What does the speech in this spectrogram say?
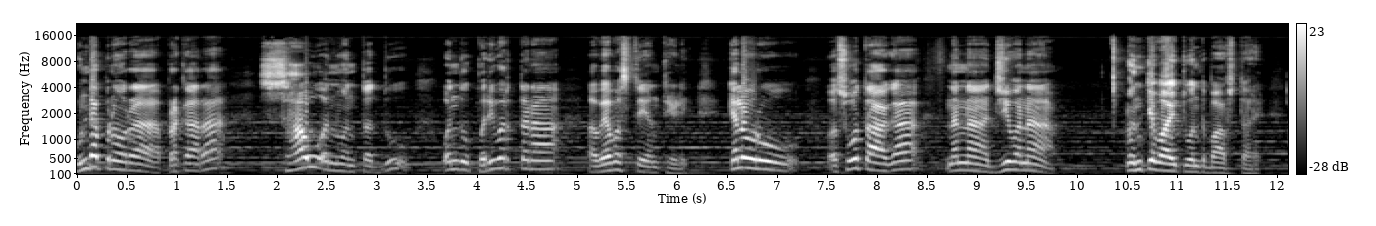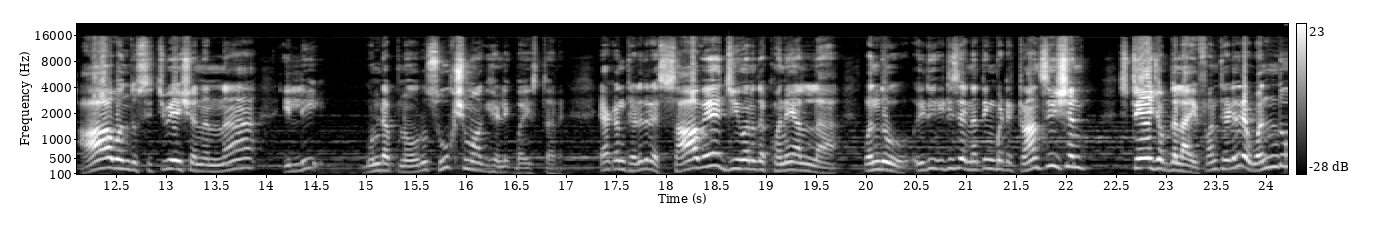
ಗುಂಡಪ್ಪನವರ ಪ್ರಕಾರ ಸಾವು ಅನ್ನುವಂಥದ್ದು ಒಂದು ಪರಿವರ್ತನಾ ವ್ಯವಸ್ಥೆ ಅಂಥೇಳಿ. ಕೆಲವರು ಸೋತಾಗ ನನ್ನ ಜೀವನ ಅಂತ್ಯವಾಯಿತು ಅಂತ ಭಾವಿಸ್ತಾರೆ. ಆ ಒಂದು ಸಿಚುವೇಶನನ್ನು ಇಲ್ಲಿ ಗುಂಡಪ್ಪನವರು ಸೂಕ್ಷ್ಮವಾಗಿ ಹೇಳಿಕ್ಕೆ ಬಯಸ್ತಾರೆ. ಯಾಕಂತ ಹೇಳಿದ್ರೆ ಸಾವೇ ಜೀವನದ ಕೊನೆ ಅಲ್ಲ, ಒಂದು it it is a nothing but a transition stage of the life ಅಂತ ಹೇಳಿದರೆ ಒಂದು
